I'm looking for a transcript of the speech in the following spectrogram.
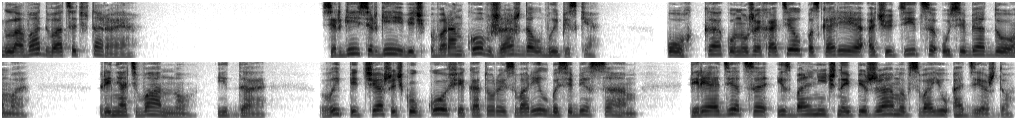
Глава 22. Сергей Сергеевич Воронков жаждал выписки. Ох, как он уже хотел поскорее очутиться у себя дома. Принять ванну и, да, выпить чашечку кофе, который сварил бы себе сам, переодеться из больничной пижамы в свою одежду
